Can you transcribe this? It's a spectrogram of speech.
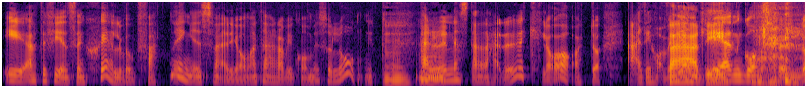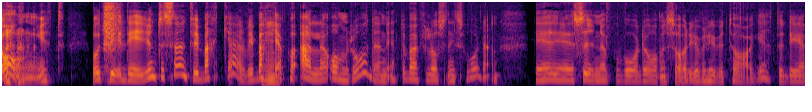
är att det finns en självuppfattning i Sverige om att här har vi kommit så långt. Mm. Här är det nästan, här är det klart. Och, nej, det har väl egentligen gått för långt. Och det, det är ju inte sant, vi backar. Vi backar Mm. på alla områden, inte bara förlossningsvården. Det är synen på vård och omsorg överhuvudtaget. Och det är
